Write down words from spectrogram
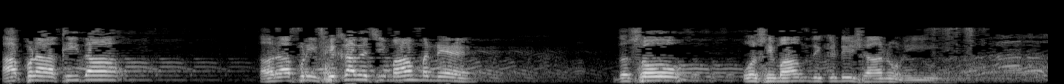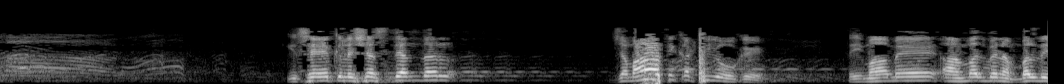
اپنا عقیدہ اور اپنی فقہ امام منیا ہے دسو، اس امام دی کڈی شان ہونی۔ کسی ایک نشست دے اندر جماعت اکٹھی ہو کے تو امام احمد بن حنبل دی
